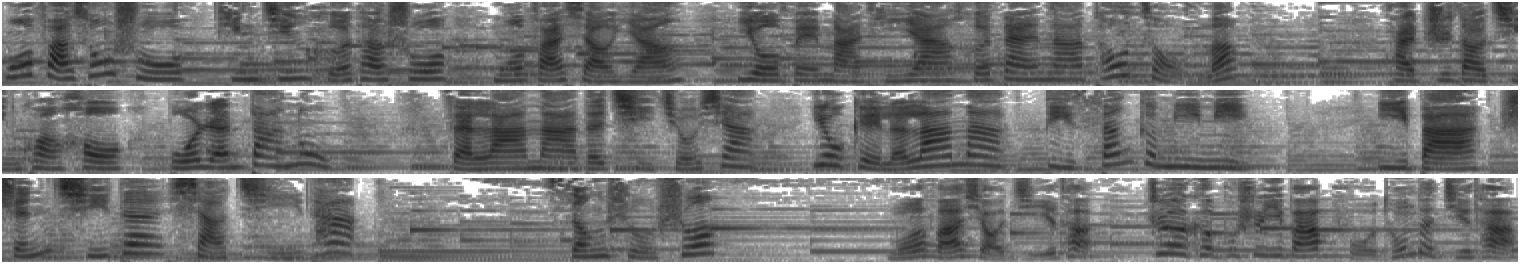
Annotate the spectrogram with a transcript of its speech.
魔法松鼠听金核桃说魔法小羊又被马提亚和戴娜偷走了，他知道情况后勃然大怒。在拉娜的祈求下，又给了拉娜第三个秘密：一把神奇的小吉他。松鼠说：“魔法小吉他，这可不是一把普通的吉他，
